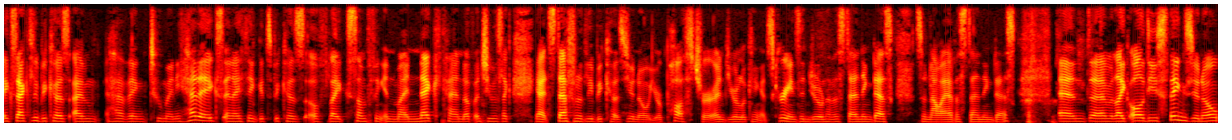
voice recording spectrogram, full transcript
exactly because I'm having too many headaches. And I think it's because of like something in my neck, kind of. And she was like, Yeah, it's definitely because, you know, your posture and you're looking at screens and you don't have a standing desk. So now I have a standing desk. and um, like all these things, you know,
